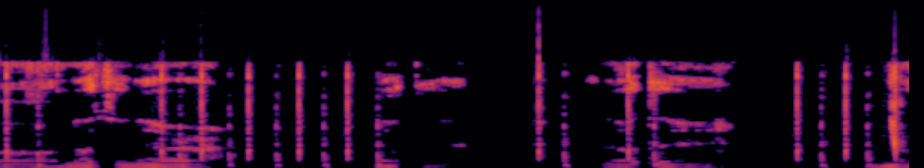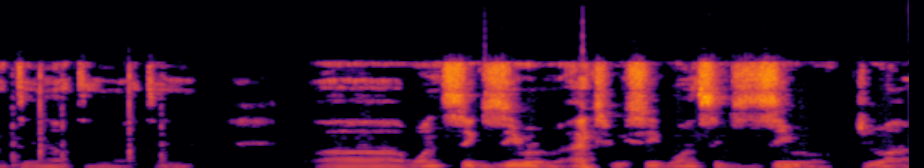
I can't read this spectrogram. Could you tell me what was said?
Uh, nothing there. Nothing. Nothing. Nothing, nothing, nothing. Uh, 160. Actually, we see 160. July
